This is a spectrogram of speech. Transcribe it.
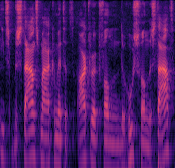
iets bestaans maken met het artwork van de hoes van de staat?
